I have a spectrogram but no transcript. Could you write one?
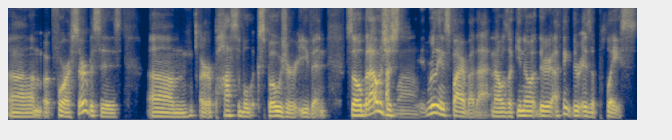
um, for our services um, or possible exposure even. So but i was just Wow. really inspired by that. And i was like you know there i think there is a place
